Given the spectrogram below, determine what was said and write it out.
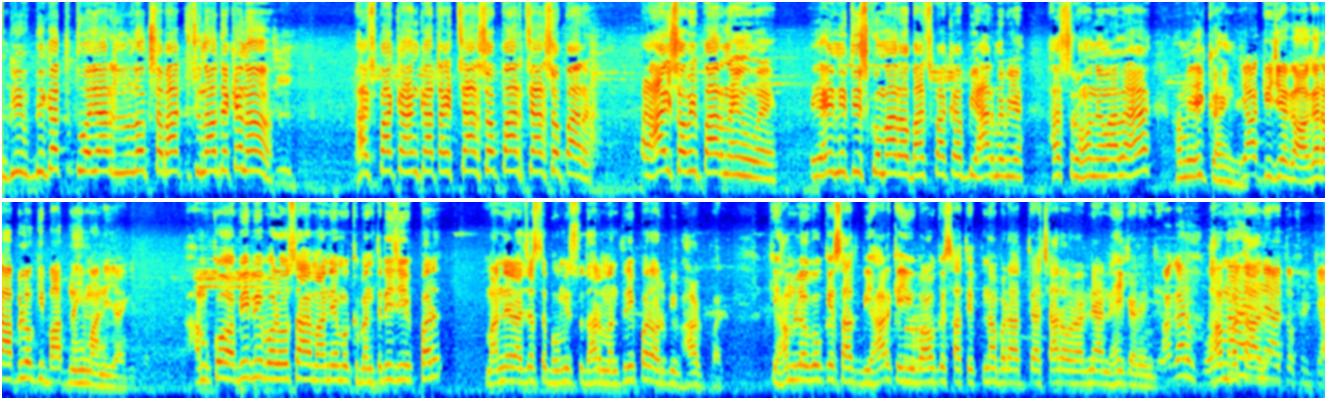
विगत 2000 लोकसभा के चुनाव देखे ना भाजपा का अंक आता है चार सौ पार चार सौ पार अढ़ाई सौ भी पार नहीं हुए हैं। यही नीतीश कुमार और भाजपा का बिहार में भी हस्र होने वाला है हम यही कहेंगे। क्या कीजिएगा? अगर आप लोग की बात नहीं मानी जाएगी तो। हमको अभी भी भरोसा है माननीय मुख्यमंत्री जी पर माननीय राजस्व भूमि सुधार मंत्री पर और विभाग पर। कि हम लोगों के साथ बिहार के युवाओं के साथ इतना बड़ा अत्याचार और अन्याय नहीं करेंगे। अगर हम बता अन्याय तो फिर क्या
